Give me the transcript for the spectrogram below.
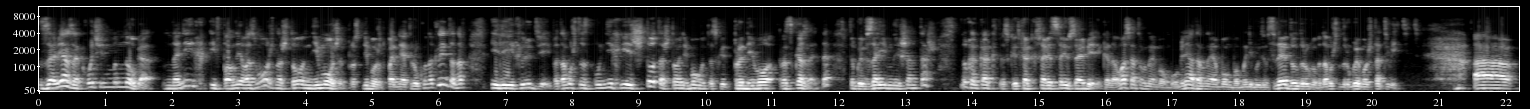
завязок очень много на них, и вполне возможно, что он не может, просто не может поднять руку на Клинтонов или их людей, потому что у них есть что-то, что они могут, так сказать, про него рассказать, да? Такой взаимный шантаж, ну, как, как так сказать, как Советский Союз и Америка, да, у вас атомная бомба, у меня атомная бомба, мы не будем стрелять друг друга, потому что другой может ответить. А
